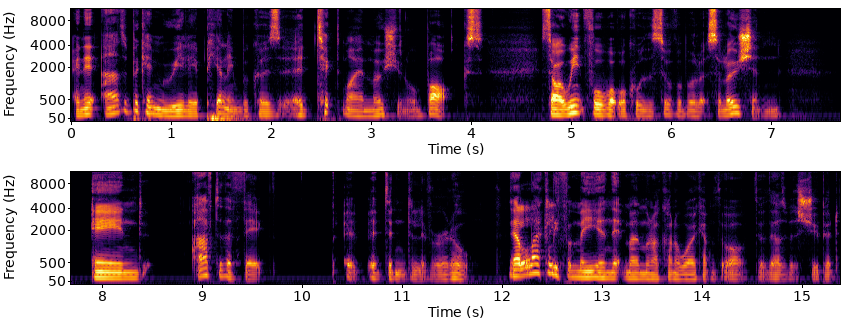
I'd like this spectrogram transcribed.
And that answer became really appealing because it ticked my emotional box. So I went for what we'll call the silver bullet solution. And after the fact, it, it didn't deliver at all. Now, luckily for me, in that moment, I kind of woke up and thought, oh, that was a bit stupid.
